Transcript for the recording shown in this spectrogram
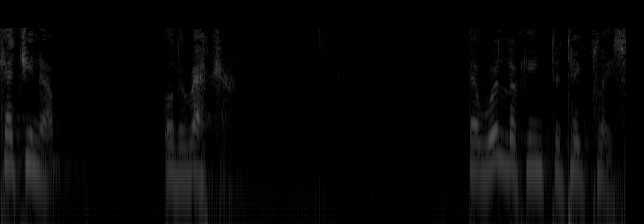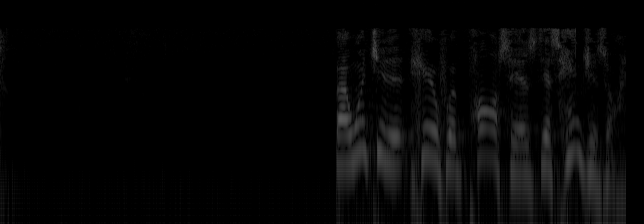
catching up or the rapture that we're looking to take place. But I want you to hear what Paul says this hinges on.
